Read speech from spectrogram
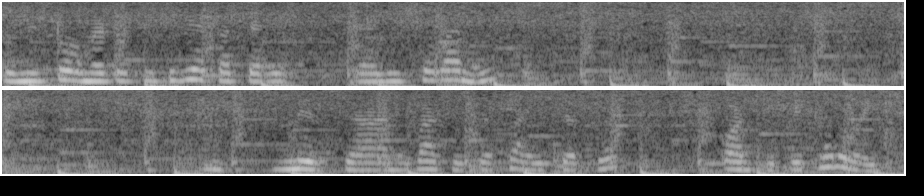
तुम्ही टोमॅटो किती घेता त्या त्या हिशोबाने? मिरच्या आणि बाकीच्या साहित्याचं क्वांटिटी ठरवायची.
